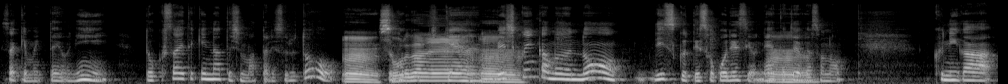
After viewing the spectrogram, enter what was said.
さっきも言ったように独裁的になってしまったりするとうんそ危険。うん。ベーシックインカムのリスクってそこですよね、うん。例えばその国が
